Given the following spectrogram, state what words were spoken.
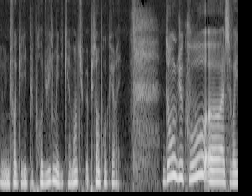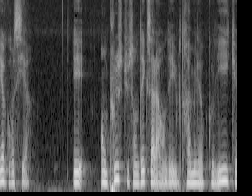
Une fois qu'il est plus produit, le médicament, tu peux plus t'en procurer. Donc du coup, euh, elle se voyait grossière. Et en plus, tu sentais que ça la rendait ultra mélancolique.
